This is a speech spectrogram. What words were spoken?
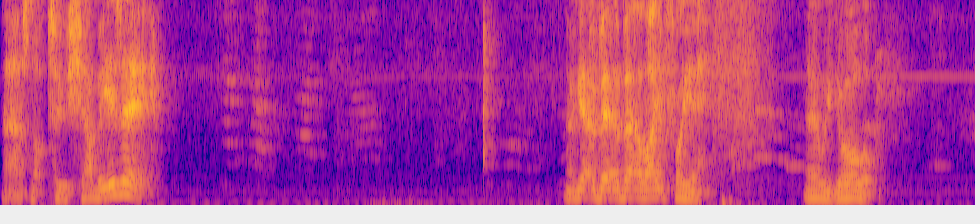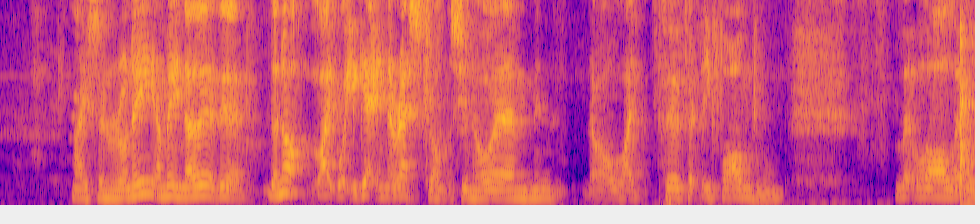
That's not too shabby is it? Now get a bit of better light for you. There we go look. Nice and runny. I mean they're, they're, they're not like what you get in the restaurants you know um in, all like perfectly formed little all little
